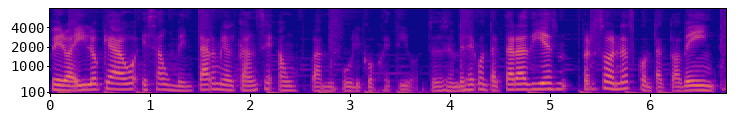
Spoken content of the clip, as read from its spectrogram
Pero ahí lo que hago es aumentar mi alcance a, a mi público objetivo. Entonces, en vez de contactar a 10 personas, contacto a 20.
